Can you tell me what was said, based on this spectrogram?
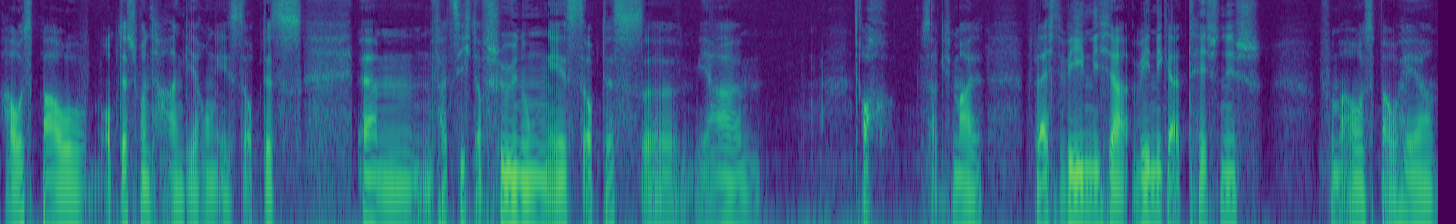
Ausbau, ob das Spontangärung ist, ob das ähm, Verzicht auf Schönungen ist, ob das äh, ja auch, sag ich mal, vielleicht weniger, weniger technisch vom Ausbau her.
